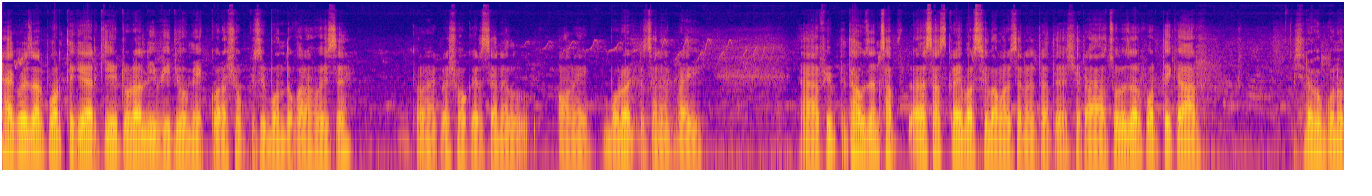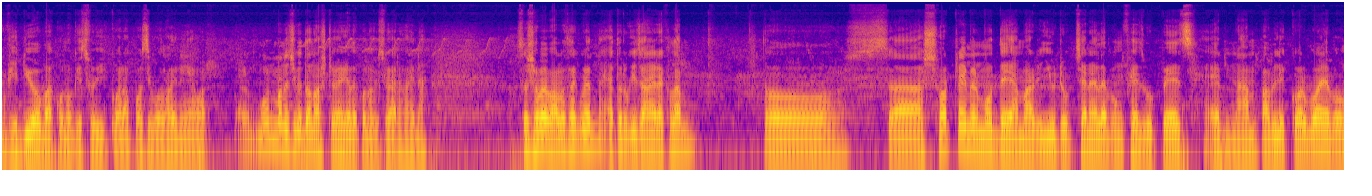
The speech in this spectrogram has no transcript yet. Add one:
হ্যাক হয়ে যাওয়ার পর থেকে আর কি টোটালি ভিডিও মেক করা সব কিছুই বন্ধ করা হয়েছে। কারণ একটা শখের চ্যানেল অনেক বড় একটা চ্যানেল প্রায় ফিফটি থাউজেন্ড সাবস্ক্রাইবার ছিল আমার চ্যানেলটাতে সেটা চলে যাওয়ার পর থেকে আর সেরকম কোনো ভিডিও বা কোনো কিছুই করা পসিবল হয়নি আমার। কারণ মন মানসিকতা নষ্ট হয়ে গেলে কোনো কিছু আর হয় না। তো সবাই ভালো থাকবেন, এতটুকুই জানাই রাখলাম। তো শর্ট টাইমের মধ্যে আমার ইউটিউব চ্যানেল এবং ফেসবুক পেজ এর নাম পাবলিক করব এবং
